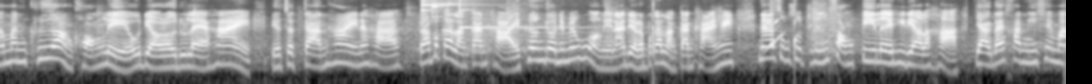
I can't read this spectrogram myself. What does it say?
น้ำมันเครื่องของเหลว เดี๋ยวเราดูแลให้ เดี๋ยวจัดการให้นะคะ รับประกันหลังการขายเครื่องยนต์นี่ไม่ต้องห่วงเลยนะ เดี๋ยวรับประกันหลังการขายให้หน้าสูงสุดถึง 2 ปีเลยทีเดียวละค่ะ อยากได้คันนี้ใช่ไหม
